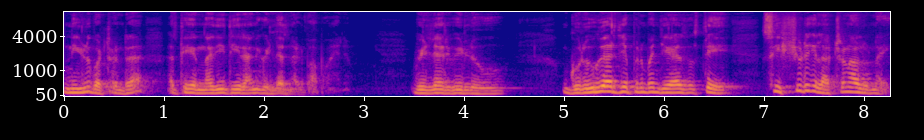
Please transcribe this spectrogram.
నీళ్ళు పట్టండిరా అది నదీ తీరానికి వెళ్ళన్నాడు పాపం ఆయన. వెళ్ళారు వీళ్ళు. గురువుగారు చెప్పిన పని చేయాల్సి వస్తే శిష్యుడికి లక్షణాలు ఉన్నాయి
